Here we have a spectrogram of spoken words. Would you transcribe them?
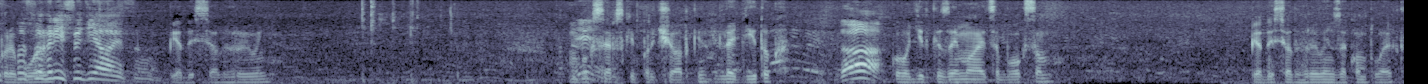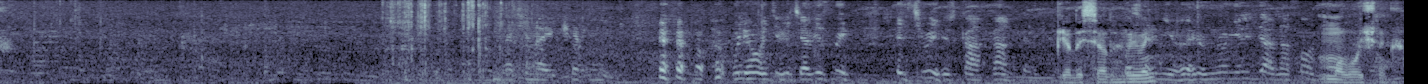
Прибори Посмотри, что делается. 50 гривень. Боксерські перчатки для діток. Да. Кого дітки займаються боксом. 50 гривень за комплект. Починають чорніти. У Леонтьевича весы. Чуєш, как? как? 50 гривень. Молочник.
